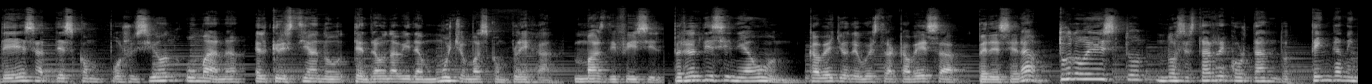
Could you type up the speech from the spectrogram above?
de esa descomposición humana, el cristiano tendrá una vida mucho más compleja, más difícil. Pero él dice ni aún, cabello de vuestra cabeza perecerá. Todo esto nos está recordando, tengan en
